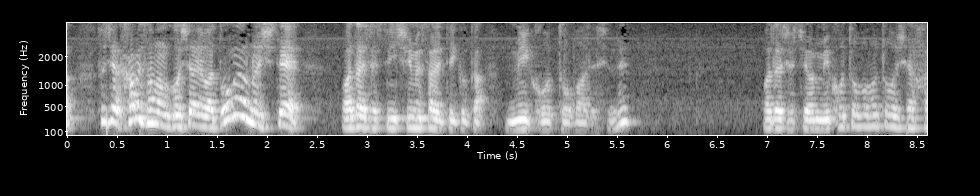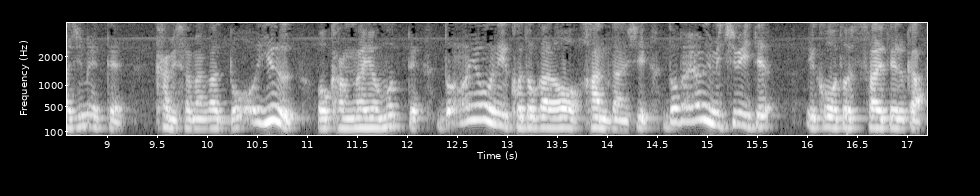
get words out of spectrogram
う。そして神様のご支配はどのようにして私たちに示されていくか。御言葉ですよね。私たちは御言葉を通して初めて神様がどういうお考えを持ってどのように事柄を判断しどのように導いていこうとされているか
